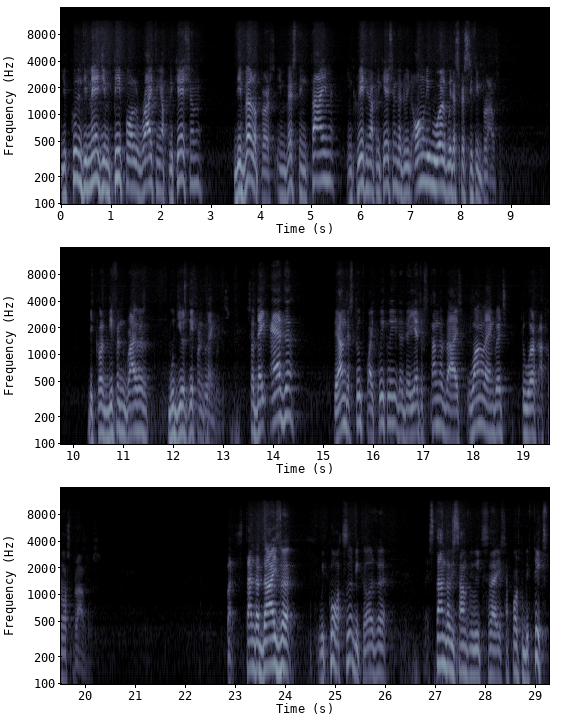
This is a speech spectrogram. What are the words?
you couldn't imagine people writing application, developers investing time in creating an application that will only work with a specific browser. Because different browsers would use different languages. So they had, they understood quite quickly that they had to standardize one language to work across browsers. But standardize uh, with quotes because uh, standard is something which uh, is supposed to be fixed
